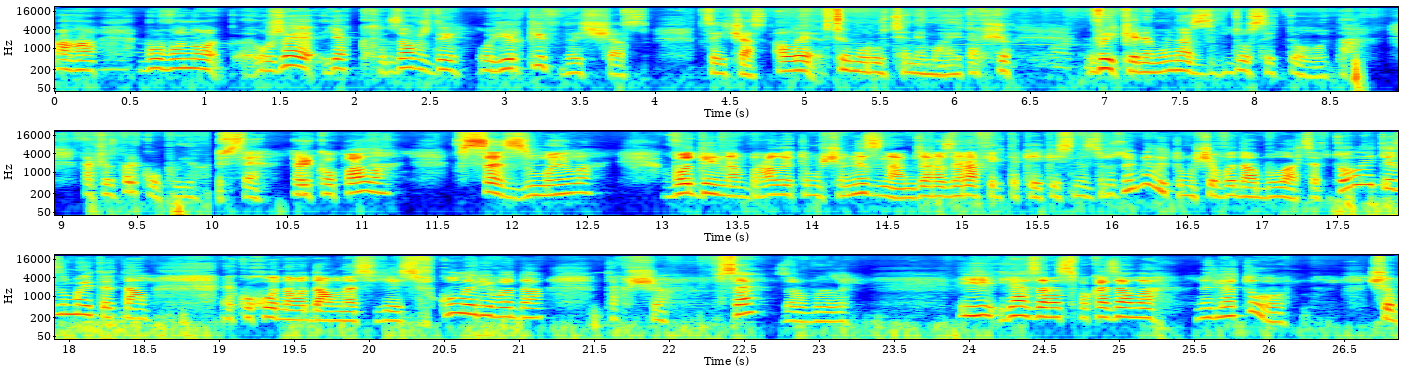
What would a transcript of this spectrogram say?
ага, бо воно вже, як завжди, огірків весь час в цей час, але в цьому році немає. Так що викинемо, у нас досить того. Да. Так що прикопую. Все, прикопала, все змила, води набрали, тому що не знаємо. Зараз графік такий якийсь незрозумілий, тому що вода була це в туалеті змити там. е, Кухонна вода у нас є в кулері вода. Так що все зробили. І я зараз показала не для того, щоб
